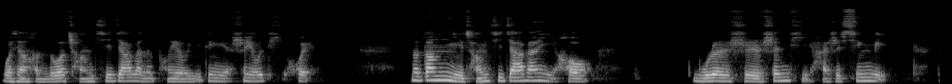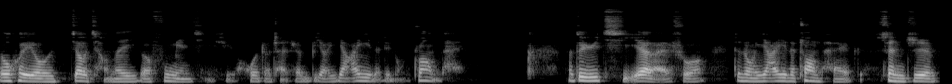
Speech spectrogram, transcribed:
我想很多长期加班的朋友一定也深有体会。那当你长期加班以后，无论是身体还是心理，都会有较强的一个负面情绪，或者产生比较压抑的这种状态。那对于企业来说，这种压抑的状态，甚至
